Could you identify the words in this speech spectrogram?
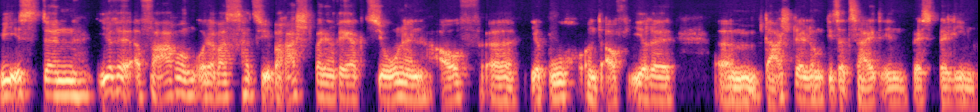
Wie ist denn Ihre Erfahrung oder was hat Sie überrascht bei den Reaktionen auf äh, Ihr Buch und auf Ihre ähm, Darstellung dieser Zeit in West-Berlin?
